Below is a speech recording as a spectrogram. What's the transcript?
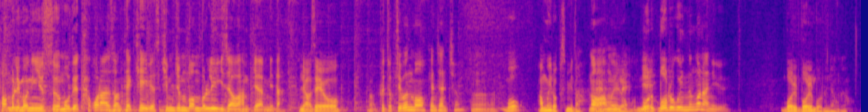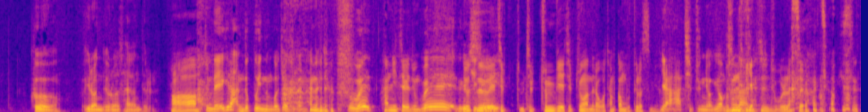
범블리 모닝 뉴스 모두의 탁월한 선택 KBS 김준범블리 기자와 함께합니다. 안녕하세요. 어, 그쪽 집은 뭐 괜찮죠? 어. 뭐 아무 일 없습니다. 어, 아무 일 없고 모르, 모르고 있는 건 아니고 뭘뭘 모르냐고요? 그 이런 이런 사연들. 아 지금 내 얘기를 안 듣고 있는 거죠 지금? 왜 아니 제가 좀 왜 뉴스에 집, 집 준비에 집중하느라고 잠깐 못 들었습니다. 야 집중력이 무슨 엄청나. 얘기 하시는지 몰랐어요. 알겠습니다.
